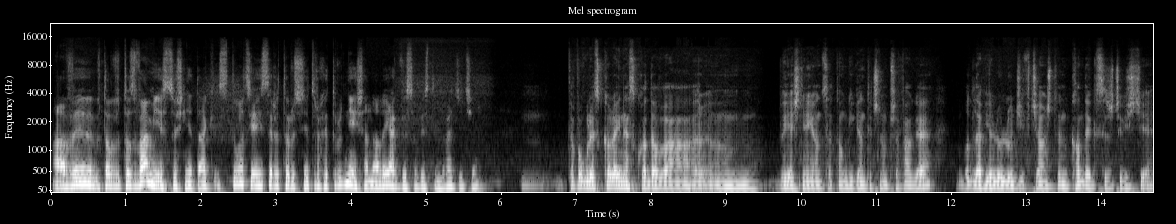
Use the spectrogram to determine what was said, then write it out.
a wy, to, to z wami jest coś nie tak. Sytuacja jest retorycznie trochę trudniejsza, no ale jak wy sobie z tym radzicie? To w ogóle jest kolejna składowa wyjaśniająca tą gigantyczną przewagę, bo dla wielu ludzi wciąż ten kodeks rzeczywiście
